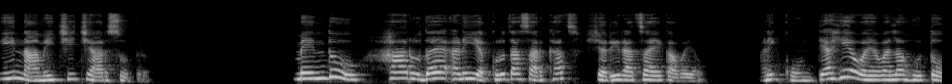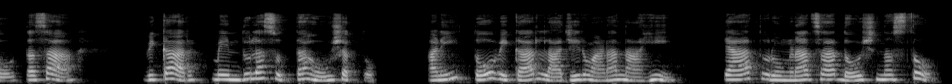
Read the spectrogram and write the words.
ही नामीची चार सूत्र. मेंदू हा हृदय आणि यकृतासारखाच शरीराचा एक अवयव आणि कोणत्याही अवयवाला होतो तसा विकार मेंदूला सुद्धा होऊ शकतो आणि तो विकार लाजीरवाणा नाही त्यात रुग्णाचा दोष नसतो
